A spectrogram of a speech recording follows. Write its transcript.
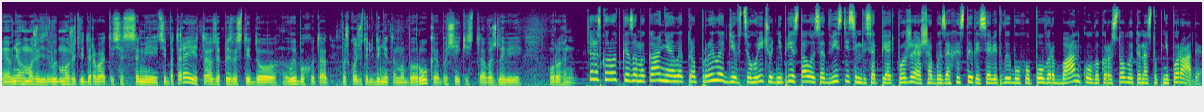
Е, В нього можуть, можуть відірватися самі ці батареї та вже призвести до вибуху та пошкоджити людині там або руки, або ще якісь та важливі органи. Через коротке замикання електроприладів цьогоріч у Дніпрі сталося 275 пожеж. Аби захиститися від вибуху повербанку, використовуйте наступні поради.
